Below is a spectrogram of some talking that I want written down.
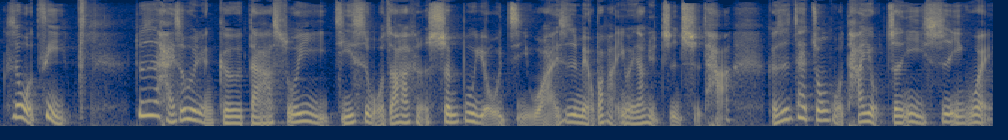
可是我自己就是还是会有点疙瘩，所以即使我知道他可能身不由己，我还是没有办法因为这样去支持他。可是在中国他有争议，是因为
